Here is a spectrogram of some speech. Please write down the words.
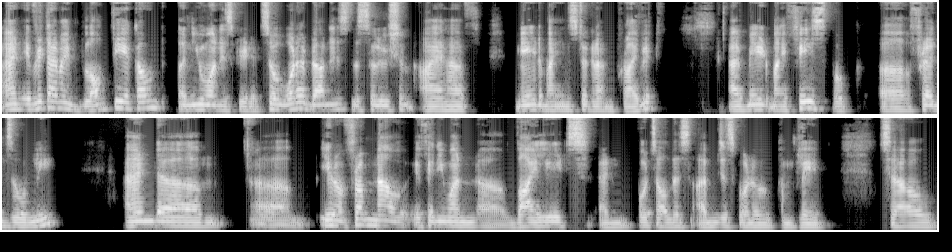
And every time I block the account, a new one is created. So what I've done is the solution. I have made my Instagram private. I've made my Facebook uh, friends only. And um, um, you know, from now, if anyone uh, violates and puts all this, I'm just going to complain. So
